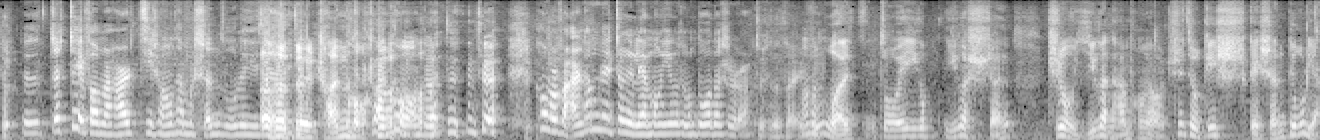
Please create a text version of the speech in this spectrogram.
就是这这方面还是继承了他们神族的一些呃，对，传统。传统，对对对，后面反正他们这正义联盟英雄多的是，对对对，嗯。如果作为一个一个神，只有一个男朋友，这就给给神丢脸，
